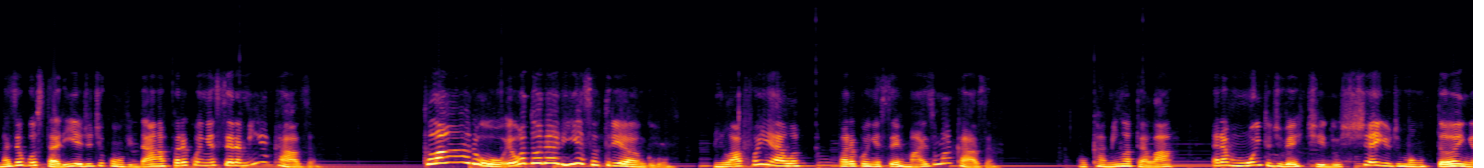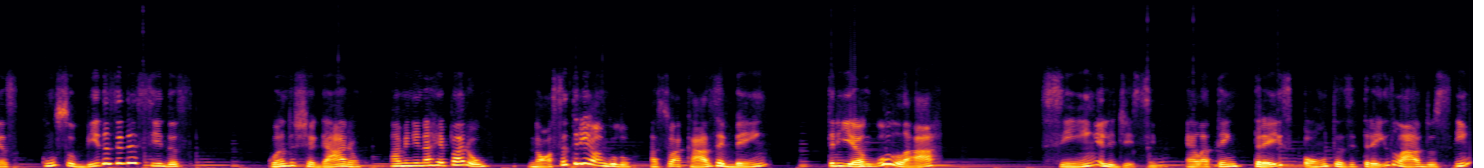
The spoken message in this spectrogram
mas eu gostaria de te convidar para conhecer a minha casa. Claro, eu adoraria seu triângulo. E lá foi ela, para conhecer mais uma casa. O caminho até lá era muito divertido, cheio de montanhas, com subidas e descidas. Quando chegaram, a menina reparou: Nossa, triângulo, a sua casa é bem triangular. Sim, ele disse. Ela tem três pontas e três lados em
